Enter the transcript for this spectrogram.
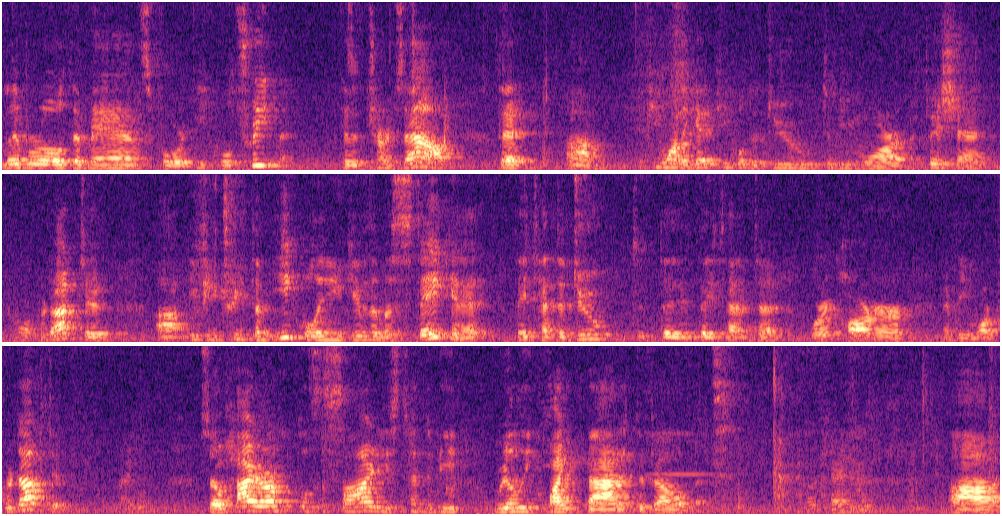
liberal demands for equal treatment. Because it turns out that um, if you want to get people to do to be more efficient and more productive, uh, if you treat them equally and you give them a stake in it, they tend to do they, they tend to work harder and be more productive. Right? So hierarchical societies tend to be really quite bad at development. Okay, uh,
